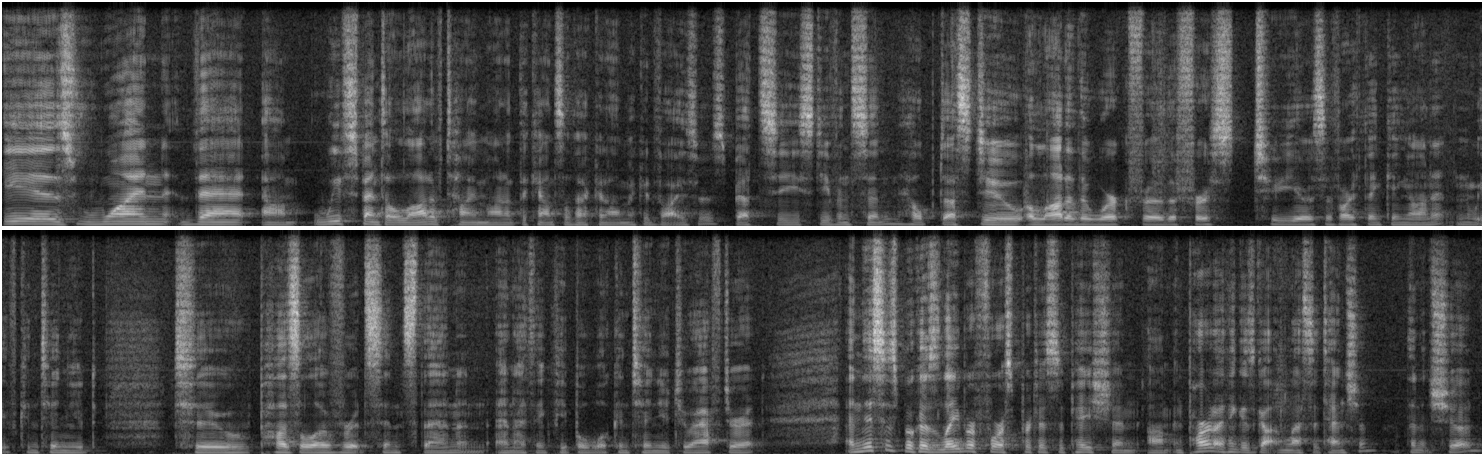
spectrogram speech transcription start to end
is one that um, we've spent a lot of time on at the Council of Economic Advisors. Betsy Stevenson helped us do a lot of the work for the first two years of our thinking on it, and we've continued to puzzle over it since then, and, and I think people will continue to after it. And this is because labor force participation, um, in part, I think, has gotten less attention than it should.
